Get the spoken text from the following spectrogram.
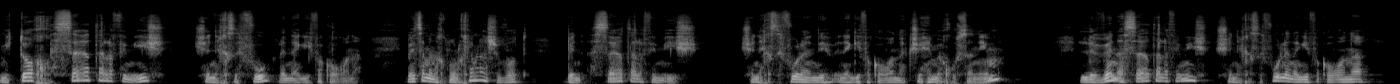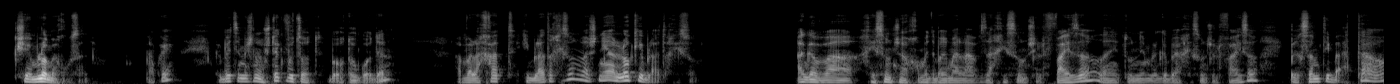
מתוך עשרת אלפים איש שנחשפו לנגיף הקורונה. בעצם אנחנו הולכים להשוות בין עשרת אלפים איש שנחשפו לנגיף הקורונה כשהם מחוסנים, לבין עשרת אלפים איש שנחשפו לנגיף הקורונה כשהם לא מחוסנים. אוקיי? ובעצם יש לנו שתי קבוצות באותו גודל, אבל אחת קיבלה את החיסון והשנייה לא קיבלה את החיסון. אגב, החיסון שאנחנו מדברים עליו זה החיסון של פייזר, זה הנתונים לגבי החיסון של פייזר. פרסמתי באתר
